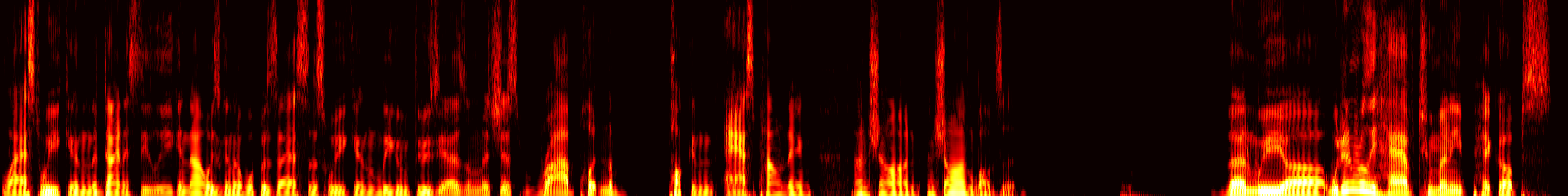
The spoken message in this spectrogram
last week in the Dynasty League, and now he's gonna whoop his ass this week in League of Enthusiasm. It's just Rob putting the fucking ass pounding on Sean, and Sean loves it. Then we uh we didn't really have too many pickups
